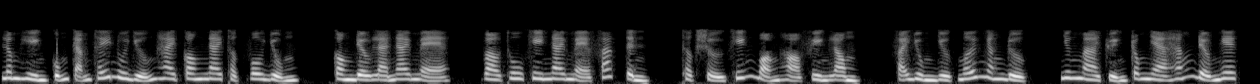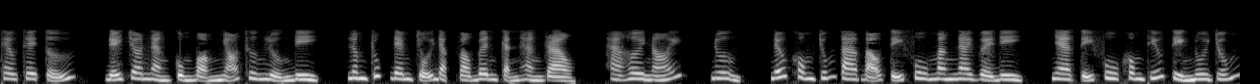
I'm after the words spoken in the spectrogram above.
Lâm Hiền cũng cảm thấy nuôi dưỡng hai con nai thật vô dụng, còn đều là nai mẹ, vào thu khi nai mẹ phát tình, thật sự khiến bọn họ phiền lòng, phải dùng dược mới ngăn được, nhưng mà chuyện trong nhà hắn đều nghe theo thê tử, để cho nàng cùng bọn nhỏ thương lượng đi, Lâm Trúc đem chổi đặt vào bên cạnh hàng rào, Hà hơi nói, nương, nếu không chúng ta bảo tỷ phu mang nai về đi, nhà tỷ phu không thiếu tiền nuôi chúng,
